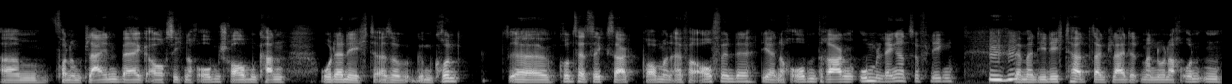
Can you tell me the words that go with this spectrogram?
ähm, von einem kleinen Berg auch sich nach oben schrauben kann oder nicht. Also im Grund äh, grundsätzlich gesagt, braucht man einfach Aufwinde, die er nach oben tragen, um länger zu fliegen. Mhm. Wenn man die nicht hat, dann gleitet man nur nach unten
